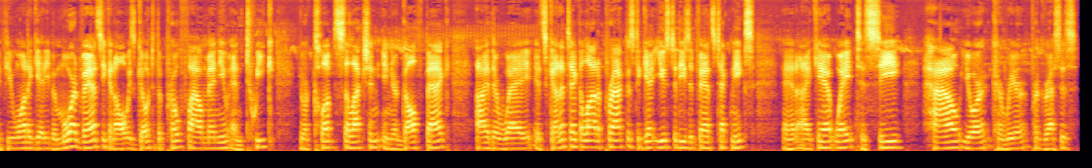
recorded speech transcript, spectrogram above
If you want to get even more advanced, you can always go to the profile menu and tweak your club selection in your golf bag. Either way, it's going to take a lot of practice to get used to these advanced techniques, and I can't wait to see how your career progresses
